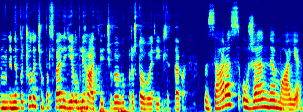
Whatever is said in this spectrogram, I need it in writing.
не почула, чи в портфелі є облігації, чи ви використовуєте їх для себе? Зараз уже немає.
